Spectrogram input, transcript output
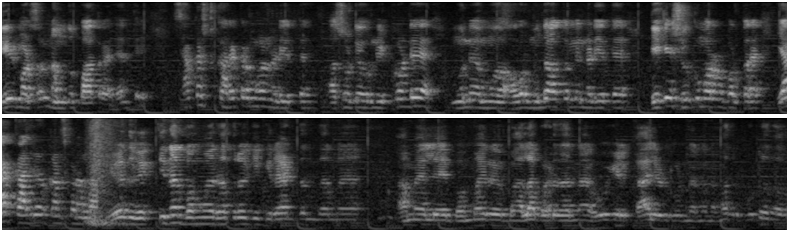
ಲೀಡ್ ಮಾಡಿಸಲು ನಮ್ದು ಪಾತ್ರ ಇದೆ ಅಂತೇಳಿ. ಸಾಕಷ್ಟು ಕಾರ್ಯಕ್ರಮಗಳು ನಡೆಯುತ್ತೆ. ಅಸೋಟಿ ಅವ್ರನ್ನ ಇಟ್ಕೊಂಡೆ ಮುನ್ನೆ ಅವ್ರ ಮುಂದಾಳತ್ವದಲ್ಲಿ ನಡೆಯುತ್ತೆ. ಡಿ ಕೆ ಶಿವಕುಮಾರ್ ಅವ್ರು ಬರ್ತಾರೆ. ಯಾಕೆ ಕಾದ್ರಿ ಅವ್ರು ಕಾಣಿಸ್ಕೊಳಲ್ಲ? ಹೇಳಿದ ವ್ಯಕ್ತಿನ ಬೊಮ್ಮಾಯಿರ ಹತ್ರ ಹೋಗಿ ಗಿರಾಂಟ್ ತಂದನ್ನ, ಆಮೇಲೆ ಬೊಮ್ಮಾಯಿರ ಬಾಲ ಬಡ್ದನ್ನ, ಹೋಗಿ ಕಾಲು ಹಿಡ್ಕೊಂಡನ್ನ ನಮ್ಮ ಹತ್ರ ಫೋಟೋ ಅದಾವ.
